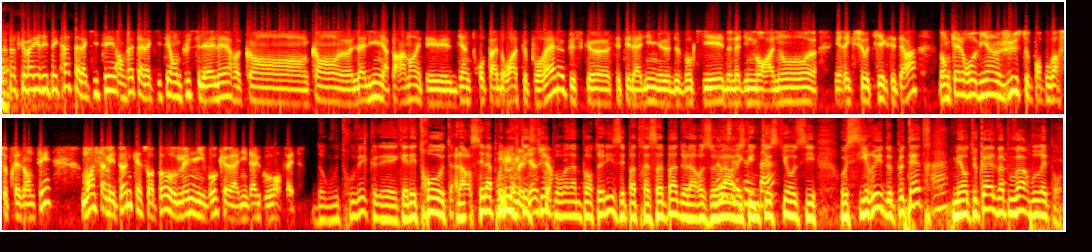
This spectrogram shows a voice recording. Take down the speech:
Bah, parce que Valérie Pécresse, elle a quitté, en fait, elle a quitté en plus les LR quand, quand euh, la ligne apparemment était bien trop à droite pour elle, puisque c'était la ligne de Vauquier, de Nadine Morano, euh, Éric Ciotti, etc. Donc elle revient juste pour pouvoir se présenter. Moi, ça m'étonne qu'elle soit pas au même niveau qu'Anne Hidalgo, en fait. Donc vous trouvez qu'elle est trop haute. Alors c'est la première question pour Madame Portely. C'est pas très sympa de la recevoir avec une question aussi aussi rude, peut-être, ah. mais en tout cas, elle va pouvoir vous répondre.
